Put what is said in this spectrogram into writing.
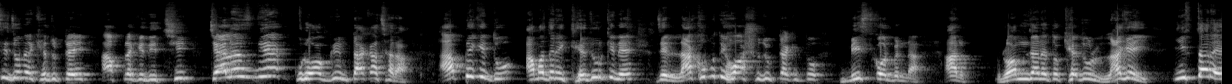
সিজনের খেজুরটাই আপনাকে দিচ্ছি। চ্যালেঞ্জ দিয়ে কোনো অগ্রিম টাকা ছাড়া। আপনি কিন্তু আমাদের এই খেজুর কিনে যে লাখপতি হওয়ার সুযোগটা কিন্তু মিস করবেন না। আর রমজানে তো খেজুর লাগেই। ইফতারে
